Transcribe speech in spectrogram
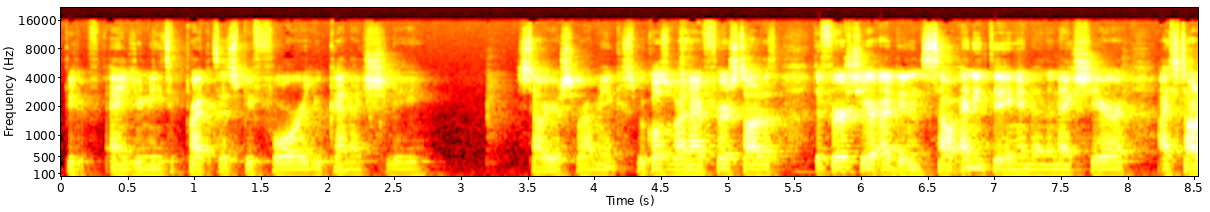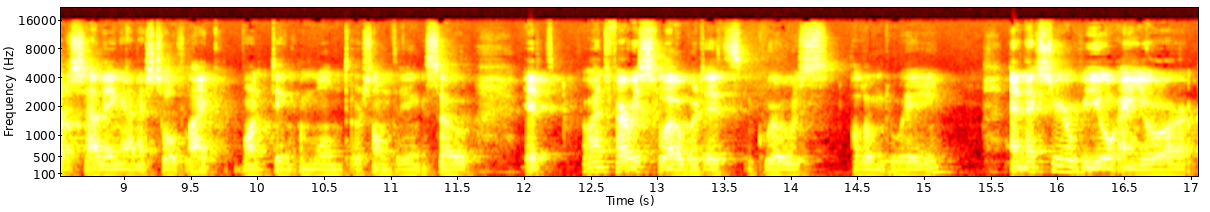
be, and you need to practice before you can actually sell your ceramics. Because when I first started, the first year I didn't sell anything, and then the next year I started selling, and I sold like one thing a month or something. So it went very slow, but it grows along the way. And next to your wheel and your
